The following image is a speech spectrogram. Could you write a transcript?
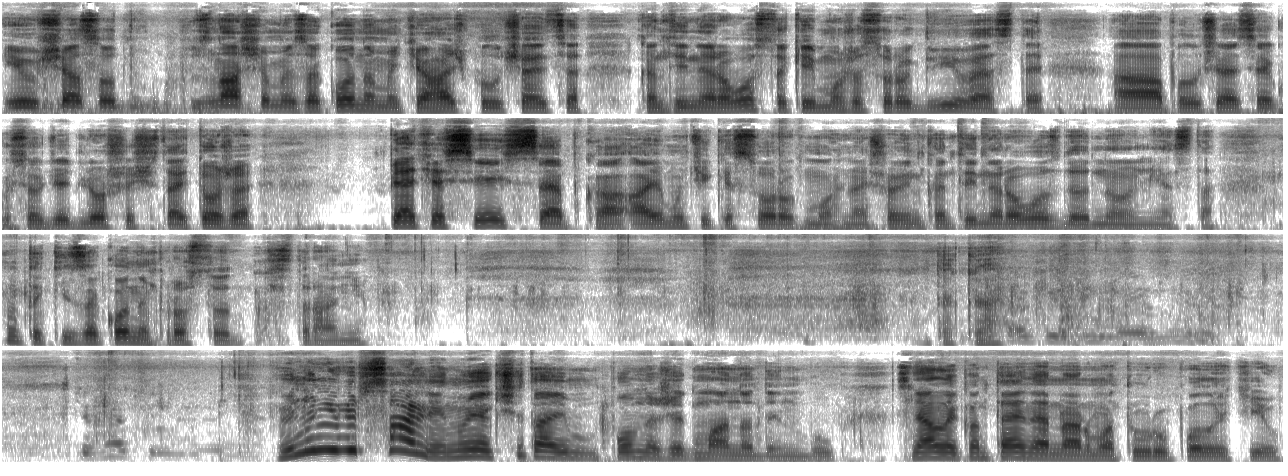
І зараз от з нашими законами тягач, виходить, контейнеровоз такий може 42 вести, а виходить, як усе в дядь Льоші, считай, теж 5 осей сцепка, а йому тільки 40 можна, що він контейнеровоз до одного міста. Ну такі закони просто странні. Таке. Так я думаю, ну, тягач Він універсальний, ну як читай, помниш, як ман один був. Сняли контейнер на арматуру, полетів.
